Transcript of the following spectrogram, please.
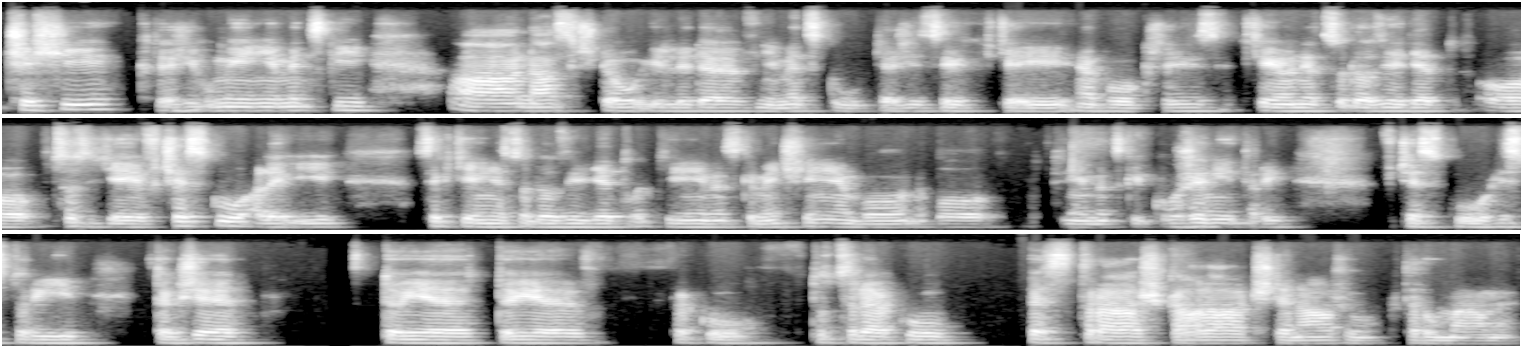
Češi, kteří umí německy a nás čtou i lidé v Německu, kteří si chtějí, nebo kteří si chtějí něco dozvědět o, co se děje v Česku, ale i se chtějí něco dozvědět o té německé menšině nebo, nebo ty německé kořeny tady v Česku, historii. Takže to je, to je jako docela jako pestrá škála čtenářů, kterou máme.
